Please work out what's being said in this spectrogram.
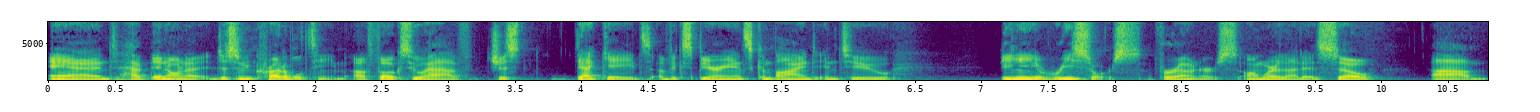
and have been on a just an incredible team of folks who have just decades of experience combined into being a resource for owners on where that is. So, um,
